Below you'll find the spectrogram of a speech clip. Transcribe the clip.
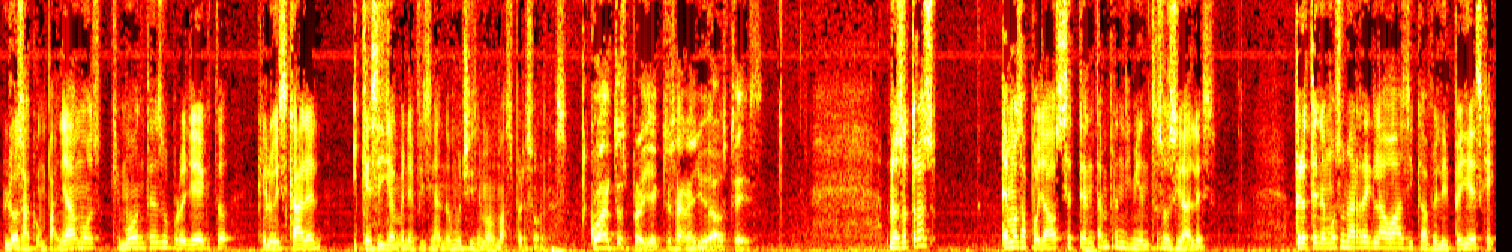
los acompañamos, que monten su proyecto, que lo escalen y que sigan beneficiando muchísimas más personas. ¿Cuántos proyectos han ayudado a ustedes? Nosotros hemos apoyado 70 emprendimientos sociales pero tenemos una regla básica, Felipe, y es que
